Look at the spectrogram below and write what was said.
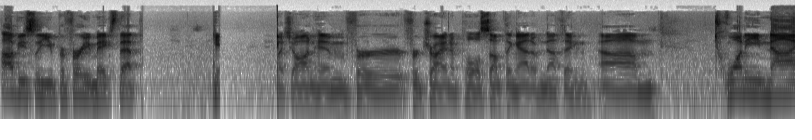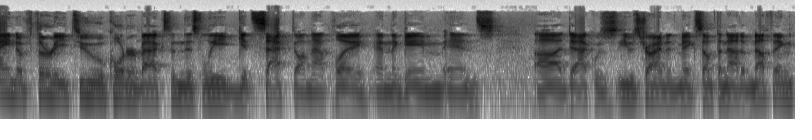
obviously, you prefer he makes that much on him for for trying to pull something out of nothing. Um, 29 of 32 quarterbacks in this league get sacked on that play, and the game ends. Uh, Dak was he was trying to make something out of nothing.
